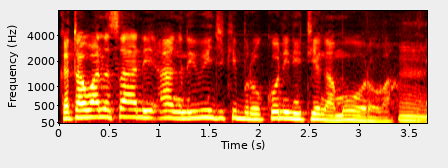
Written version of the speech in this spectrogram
Kata wan sani ang' niwinj kibro koni nitie ng'ama oorowa. Mm.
